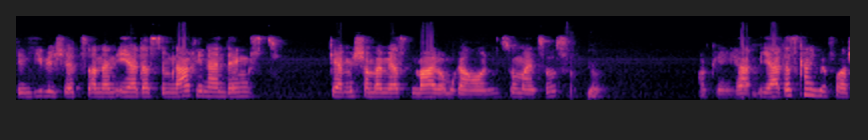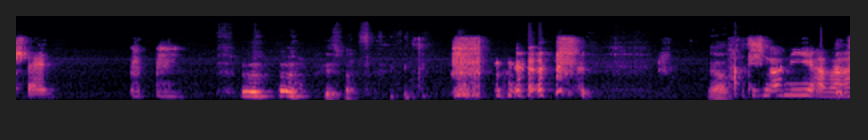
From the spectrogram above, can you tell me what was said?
den liebe ich jetzt, sondern eher, dass du im Nachhinein denkst, die hat mich schon beim ersten Mal umgehauen. So meinst du es? Ja. Okay, ja, ja, das kann ich mir vorstellen. ich weiß. ja. Hatte ich noch nie, aber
